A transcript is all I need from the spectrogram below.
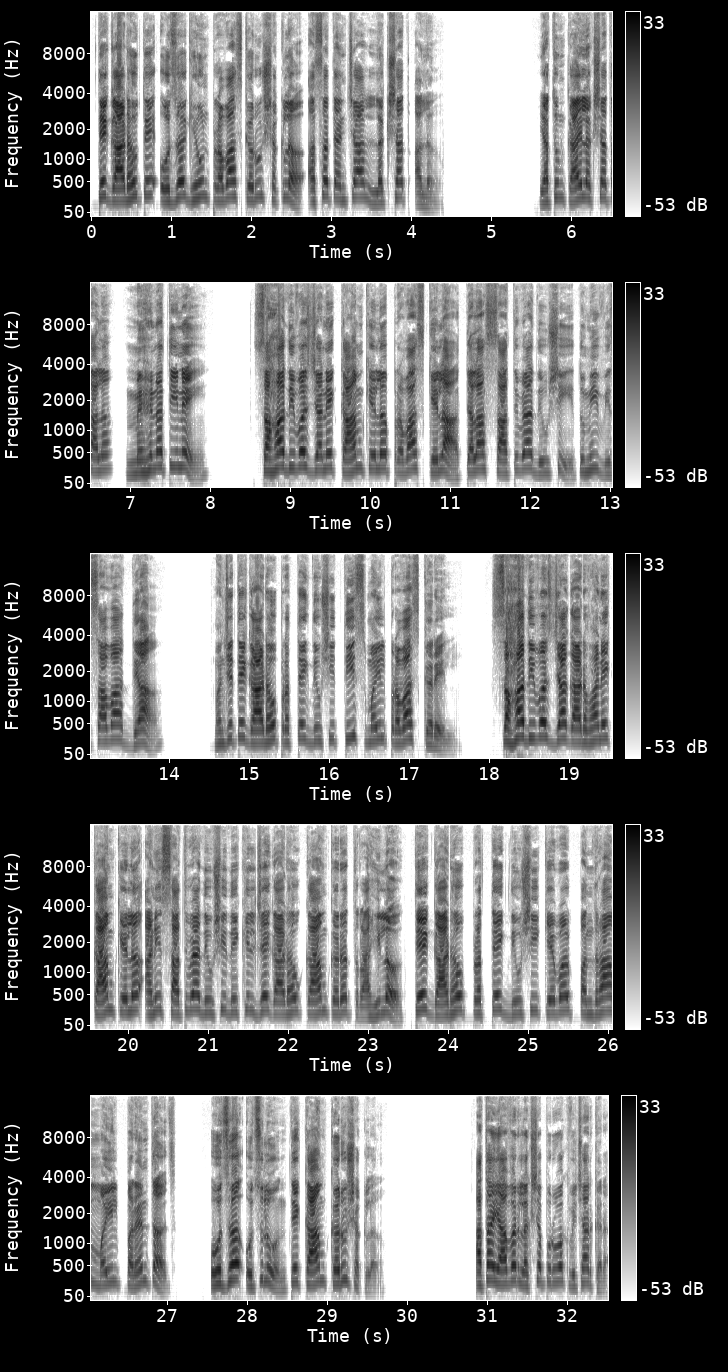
ते गाढव ते ओझं घेऊन प्रवास करू शकलं असं त्यांच्या लक्षात आलं. यातून काय लक्षात आलं? मेहनतीने. सहा दिवस ज्याने काम केलं प्रवास केला त्याला सातव्या दिवशी तुम्ही विसावा द्या. म्हणजे ते गाढव प्रत्येक दिवशी तीस मैल प्रवास करेल. सहा दिवस ज्या गाढवाने काम केलं आणि सातव्या दिवशी देखील जे गाढव काम करत राहिलं ते गाढव प्रत्येक दिवशी केवळ पंधरा मैल पर्यंतच ओझं उचलून ते काम करू शकलं. आता यावर लक्षपूर्वक विचार करा.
